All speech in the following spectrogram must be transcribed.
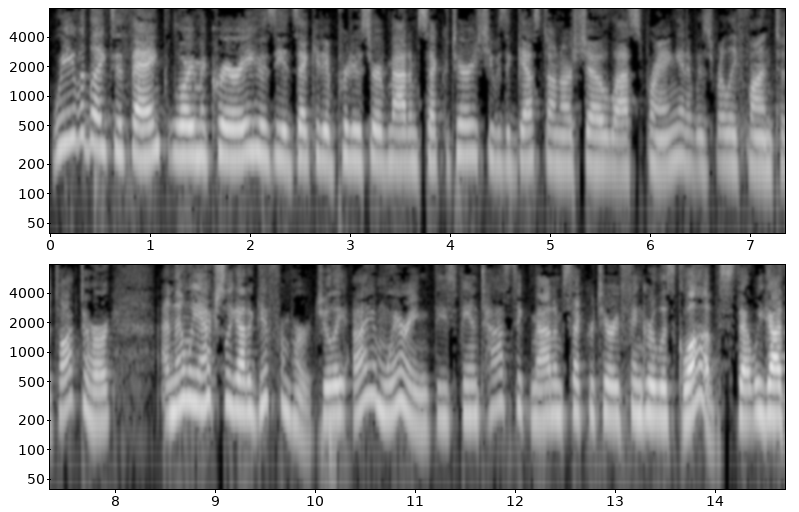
We would like to thank Lori McCreary, who's the executive producer of Madam Secretary. She was a guest on our show last spring, and it was really fun to talk to her. And then we actually got a gift from her. Julie, I am wearing these fantastic Madam Secretary fingerless gloves that we got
